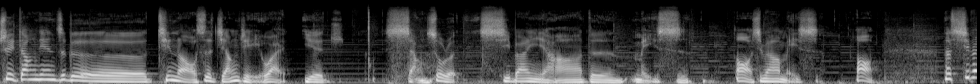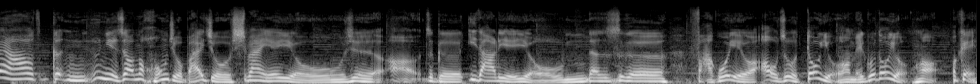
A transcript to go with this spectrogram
所以当天这个听老师讲解以外，也。享受了西班牙的美食哦，西班牙美食哦。那西班牙跟你也知道，那红酒、白酒，西班牙也有，是啊，这个意大利也有，但是这个法国也有，澳洲都有啊，美国都有哈。OK，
